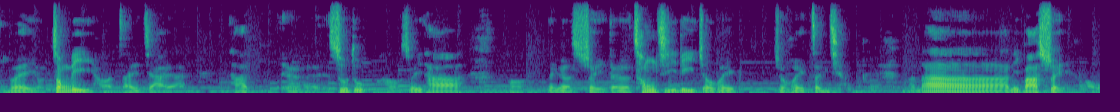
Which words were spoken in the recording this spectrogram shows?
因为有重力哈，再加呀它呃速度，好，所以它。哦，那个水的冲击力就会就会增强啊。那你把水哦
